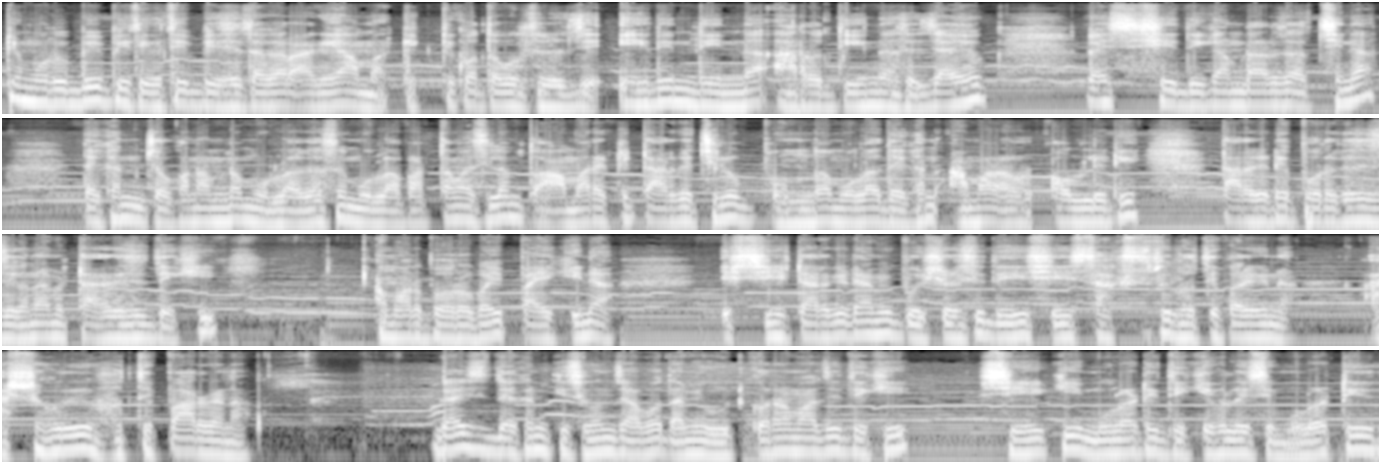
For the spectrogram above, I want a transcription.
একটি মুরব্বী পৃথিবীতে বেঁচে থাকার আগে আমাকে একটি কথা বলছিল যে, এই দিন দিন না আরও দিন আছে। যাই হোক গাইস সেদিকে আমরা আর যাচ্ছি না। দেখেন, যখন আমরা মূলা গাছে মূলা পাড়তাম আসছিলাম, তো আমার একটি টার্গেট ছিল বন্ধা মূলা দেখেন, আমার অলরেডি টার্গেটে পড়ে গেছে, যেখানে আমি টার্গেটে দেখি, আমার বড় ভাই পাই কি না সেই টার্গেটে আমি বসে রয়েছি দেখি সেই সাকসেসফুল হতে পারে কি না আশা করি হতে পারবে না। গাইজ দেখেন, কিছুক্ষণ যাবৎ আমি উইট করার মাঝে দেখি সে কি মূলাটি দেখে ফেলেছে? মূলাটি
